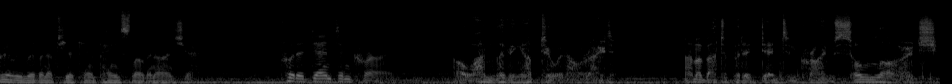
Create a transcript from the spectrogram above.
really living up to your campaign slogan, aren't you? Put a dent in crime. Oh, I'm living up to it, all right. I'm about to put a dent in crime so large,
